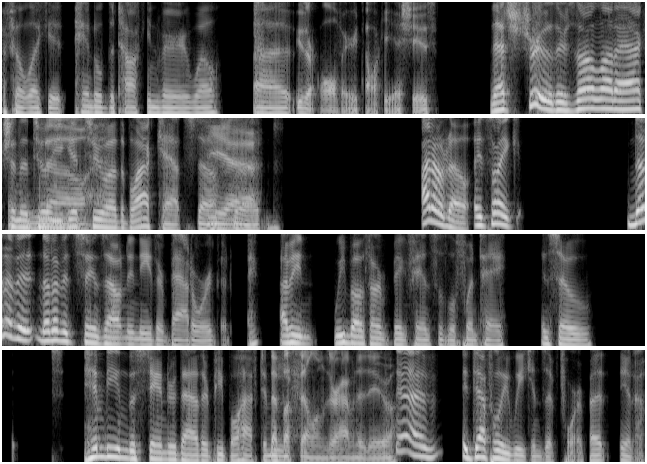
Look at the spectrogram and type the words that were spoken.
I felt like it handled the talking very well. Uh, these are all very talky issues that's true. There's not a lot of action until you get to uh, the Black Cat stuff. Yeah. but I don't know. It's like none of it. None of it stands out in either bad or a good way. I mean, we both aren't big fans of LaFuente, and so him being the standard that other people have to that meet, the films are having to do yeah, it definitely weakens it for it. But you know,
